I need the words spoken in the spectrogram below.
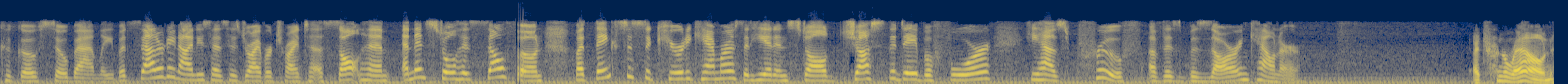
could go so badly. But Saturday night, he says his driver tried to assault him and then stole his cell phone. But thanks to security cameras that he had installed just the day before, he has proof of this bizarre encounter. I turn around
